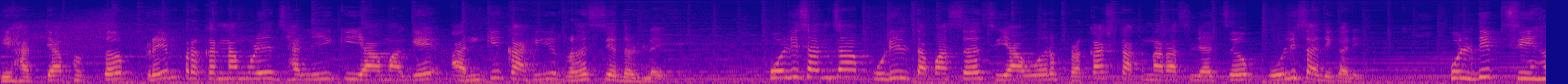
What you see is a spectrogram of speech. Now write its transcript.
ही हत्या फक्त प्रेम प्रकरणामुळे झाली की यामागे आणखी काही रहस्य दडलंय. पोलिसांचा पुढील तपासच यावर प्रकाश टाकणार असल्याचं पोलीस अधिकारी कुलदीप सिंह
